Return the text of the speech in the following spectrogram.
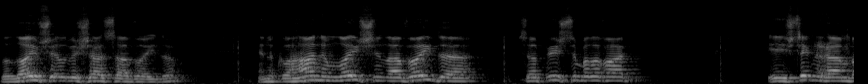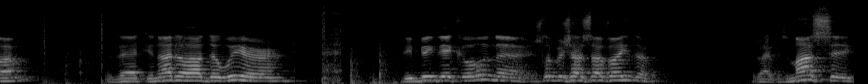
The loif shel b'shas avoida. And the kohanim loif shel avoida. So pishtim balavad. Is taking Rambam that you're not allowed to wear the big day kohuna b'shas avoida. The Rav is masig,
